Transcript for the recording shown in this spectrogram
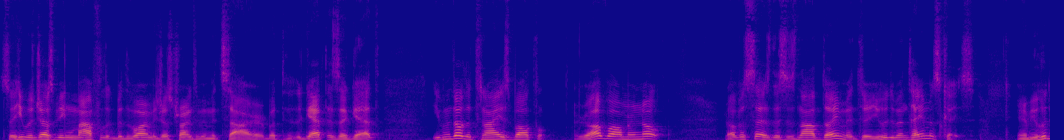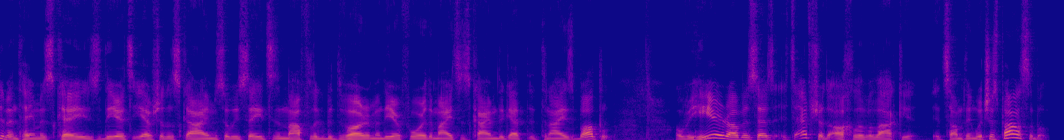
so he was just being maflik b'dvarim. He's just trying to be mitzar but the get is a get, even though the tanai is bottle. Rav Amr no. Rav says this is not doimit to Yehuda ben Taimah's case. In Yehuda ben Taimah's case, there it's Ev Kaim, so we say it's maflik b'dvarim, and therefore the maisis kaim the get the tanai is bottle. Over here, Rava says it's efshar the achla It's something which is possible.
